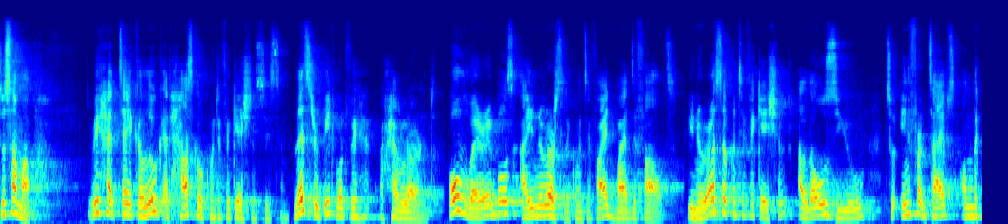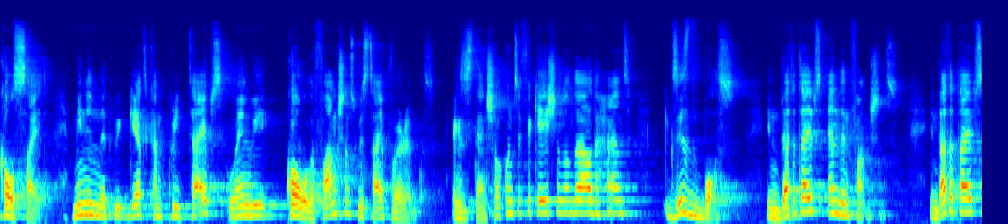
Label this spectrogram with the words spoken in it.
To sum up, we had take a look at Haskell quantification system. Let's repeat what we have learned. All variables are universally quantified by default. Universal quantification allows you to infer types on the call side, meaning that we get concrete types when we call the functions with type variables. Existential quantification, on the other hand, exists both in data types and in functions. In data types,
